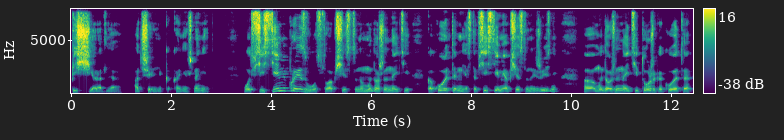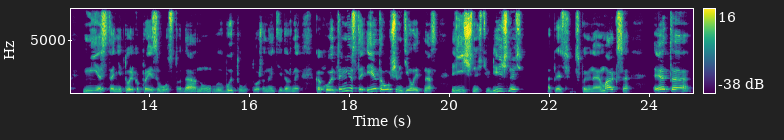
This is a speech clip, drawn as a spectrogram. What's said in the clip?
пещера для отшельника, конечно, нет. Вот в системе производства общественного мы должны найти какое-то место. В системе общественной жизни э, мы должны найти тоже какое-то место, не только производство, да, ну, в быту тоже найти должны какое-то место, и это, в общем, делает нас личностью. Личность, опять вспоминая Маркса, это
